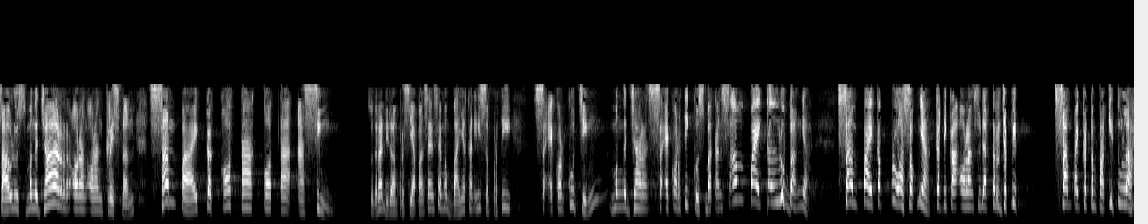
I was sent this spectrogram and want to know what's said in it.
Saulus mengejar orang-orang Kristen sampai ke kota-kota asing. Saudara, di dalam persiapan saya, saya membayangkan ini seperti seekor kucing mengejar seekor tikus, bahkan sampai ke lubangnya, sampai ke pelosoknya ketika orang sudah terjepit. Sampai ke tempat itulah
